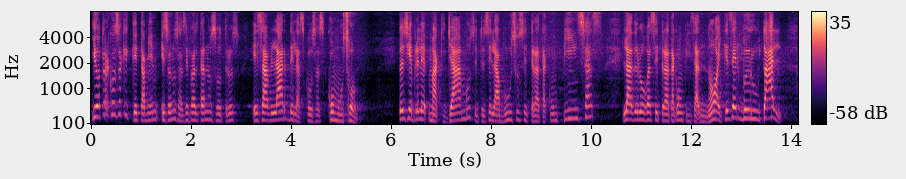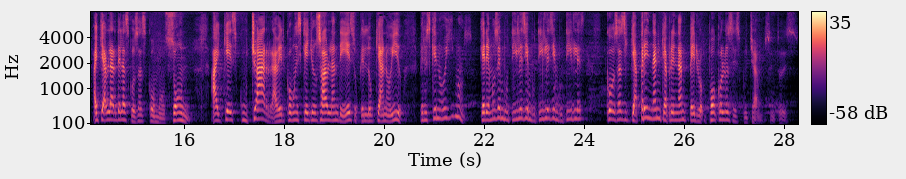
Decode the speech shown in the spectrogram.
Y otra cosa que, que también eso nos hace falta a nosotros es hablar de las cosas como son. Entonces siempre le maquillamos, entonces el abuso se trata con pinzas, la droga se trata con pinzas. No, hay que ser brutal, hay que hablar de las cosas como son, hay que escuchar, a ver cómo es que ellos hablan de eso, qué es lo que han oído. Pero es que no oímos, queremos embutirles y embutirles y embutirles cosas y que aprendan y que aprendan, pero poco los escuchamos. Entonces.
